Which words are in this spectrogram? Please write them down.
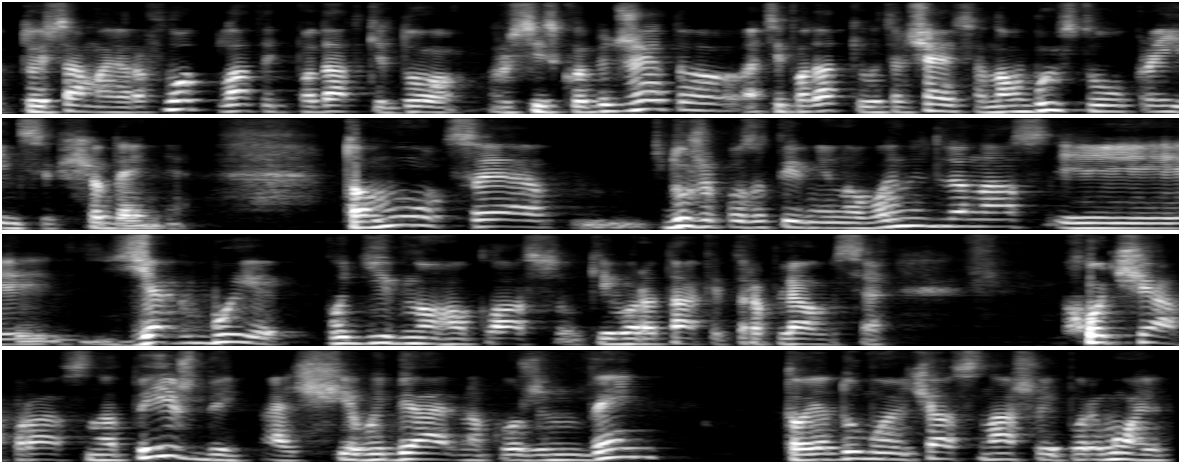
е, той самий Аерофлот платить податки до російського бюджету, а ці податки витрачаються на вбивство українців щодення. Тому це дуже позитивні новини для нас. І якби подібного класу кібератаки траплялися хоча б раз на тиждень, а ще в ідеально кожен день, то я думаю, час нашої перемоги,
